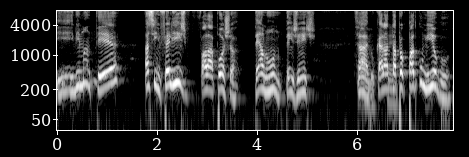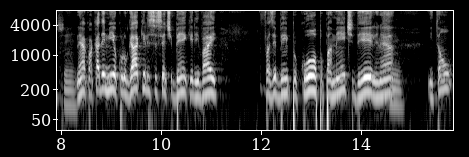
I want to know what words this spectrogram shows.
e, e me manter assim feliz, falar, poxa, tem aluno, tem gente, sabe? o cara está preocupado comigo, Sim. né? Com a academia, com o lugar que ele se sente bem, que ele vai fazer bem pro corpo, para a mente dele, né? Sim. Então,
